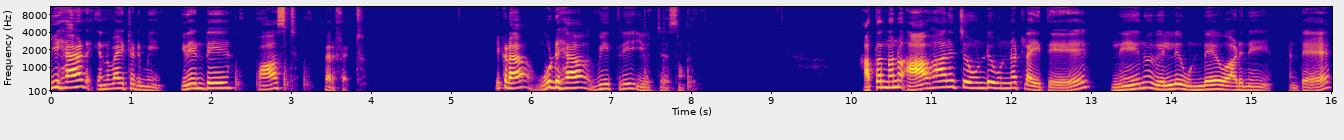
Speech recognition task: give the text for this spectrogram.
He had invited me. ఇదేంటి? Past perfect. ఇక్కడ would have V three use చేస్తాం. అతను నన్ను ఆహ్వానించి ఉండి ఉన్నట్లయితే నేను వెళ్ళి ఉండేవాడిని. అంటే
